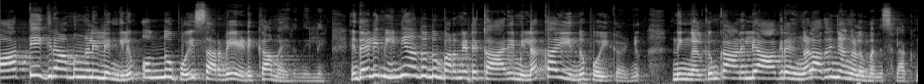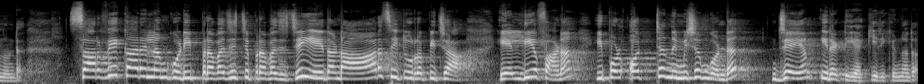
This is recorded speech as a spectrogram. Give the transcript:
പാർട്ടി ഗ്രാമങ്ങളിലെങ്കിലും ഒന്നു പോയി സർവേ എടുക്കാമായിരുന്നില്ലേ? എന്തായാലും ഇനി അതൊന്നും പറഞ്ഞിട്ട് കാര്യമില്ല. കയ്യിൽ നിന്ന് പോയി കഴിഞ്ഞു. നിങ്ങൾക്കും കാണില്ല ആഗ്രഹങ്ങൾ അത് ഞങ്ങളും മനസ്സിലാക്കുന്നുണ്ട്. സർവേക്കാരെല്ലാം കൂടി പ്രവചിച്ച് പ്രവചിച്ച് ഏതാണ്ട് ആറ് സീറ്റ് ഉറപ്പിച്ച എൽ ഡി എഫ് ആണ് ഇപ്പോൾ ഒറ്റ നിമിഷം കൊണ്ട് ജയം ഇരട്ടിയാക്കിയിരിക്കുന്നത്.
